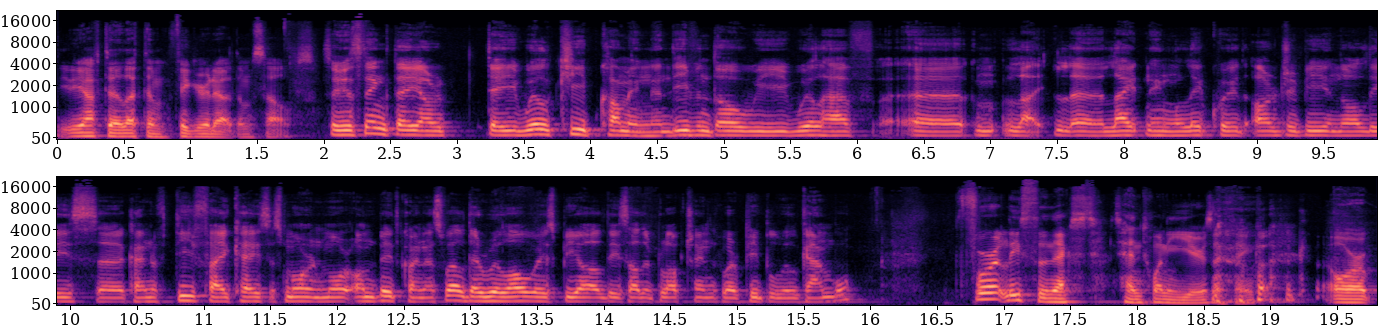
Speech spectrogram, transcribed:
You have to let them figure it out themselves. So you think they are they will keep coming, and even though we will have uh, li- uh, Lightning, Liquid, RGB, and all these uh, kind of DeFi cases more and more on Bitcoin as well, there will always be all these other blockchains where people will gamble. For at least the next 10, 20 years, I think. Or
